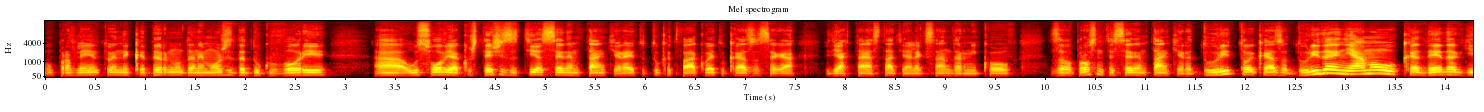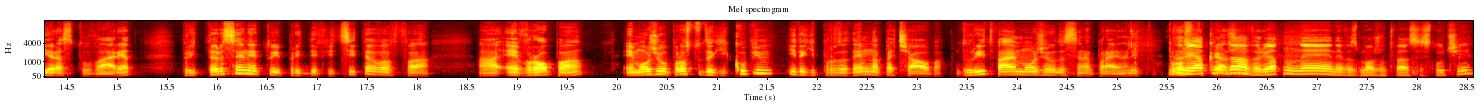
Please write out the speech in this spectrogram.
управлението е некадърно да не може да договори а, условия. Ако щеше за тия 7 танкера, ето тук това, което казва сега, видях тая статия Александър Николов, за въпросните 7 танкера. Дори, той казва, дори да е нямало къде да ги разтоварят, при търсенето и при дефицита в а, а, Европа, е можело просто да ги купим и да ги продадем на печалба. Дори това е можело да се направи. Нали? Просто вероятно казано. да, вероятно не е невъзможно това да се случи.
